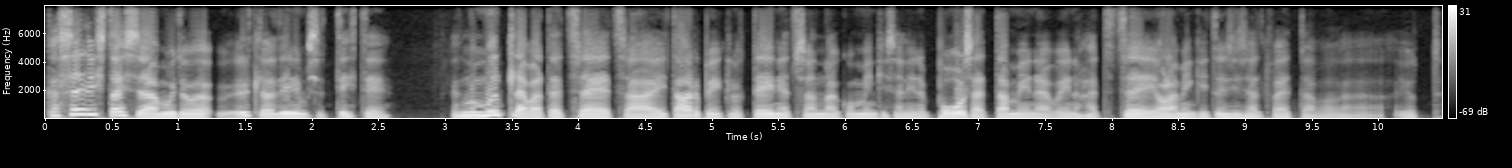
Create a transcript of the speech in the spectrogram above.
kas sellist asja muidu ütlevad inimesed tihti? Et nad mõtlevad, et see, et sa ei tarbi gluteeni, et see on nagu mingi selline poosetamine või noh, et see ei ole mingi tõsiseltvõetav äh, jutt.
